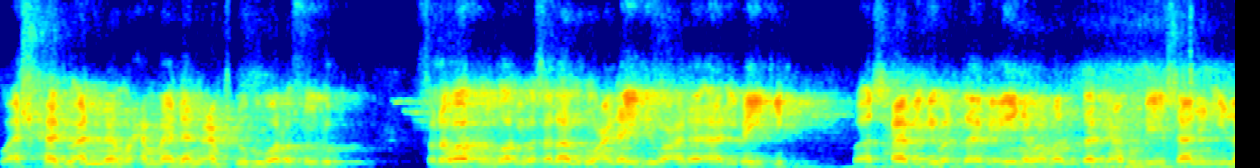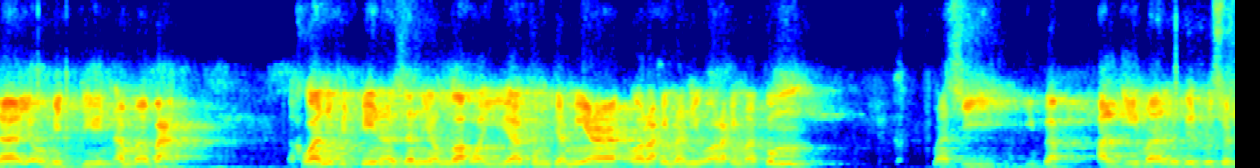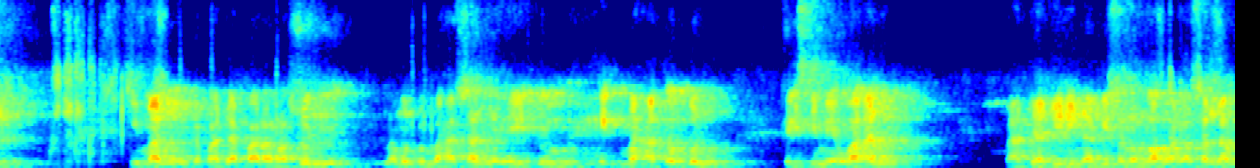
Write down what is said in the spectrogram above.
وأشهد أن محمدا عبده ورسوله صلوات الله وسلامه عليه وعلى آل بيته وأصحابه والتابعين ومن تبعهم بإحسان إلى يوم الدين. أما بعد إخواني في الدين عزني الله وإياكم جميعا ورحمني ورحمكم. Masih di bab al-iman bil rusul. Iman kepada para rasul. Namun pembahasannya yaitu hikmah ataupun keistimewaan pada diri Nabi Shallallahu Alaihi Wasallam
